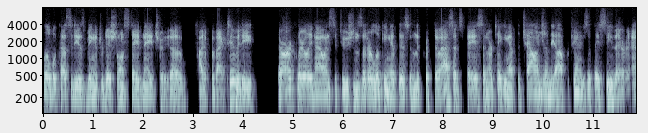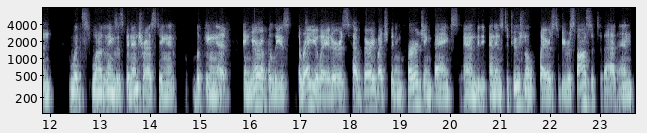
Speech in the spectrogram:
global custody as being a traditional and state nature uh, type of activity, there are clearly now institutions that are looking at this in the crypto asset space and are taking up the challenge and the opportunities that they see there. And what's one of the things that's been interesting looking at in Europe, at least, the regulators have very much been encouraging banks and, and institutional players to be responsive to that and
